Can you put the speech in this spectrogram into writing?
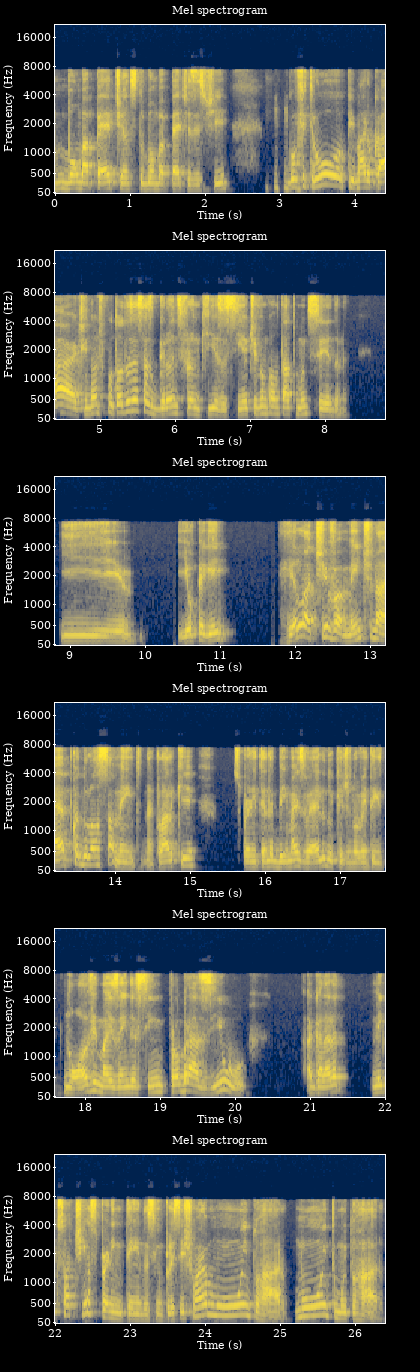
Bomba Pet antes do Bomba Pet existir. Golf Troop, Mario Kart, então, tipo, todas essas grandes franquias, assim, eu tive um contato muito cedo, né? E, e eu peguei relativamente na época do lançamento, né? Claro que o Super Nintendo é bem mais velho do que de 99, mas ainda assim, pro Brasil, a galera meio que só tinha Super Nintendo, assim, o PlayStation era muito raro, muito, muito raro.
